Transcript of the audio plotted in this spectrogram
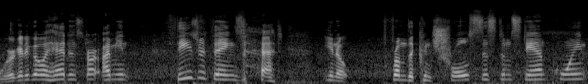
we're going to go ahead and start. I mean, these are things that, you know, from the control system standpoint,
